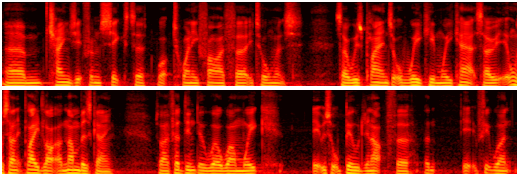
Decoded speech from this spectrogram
um, changed it from six to what 25, 30 tournaments so we was playing sort of week in, week out. So it, all of a sudden it played like a numbers game. So if I didn't do well one week, it was sort of building up for. If it weren't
